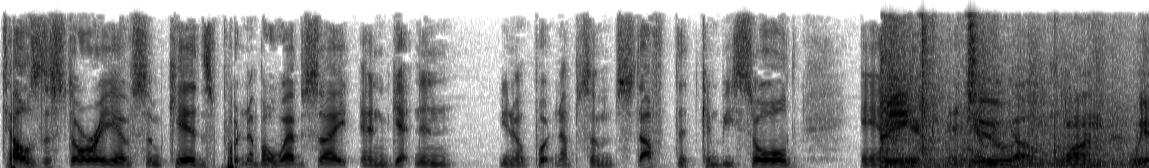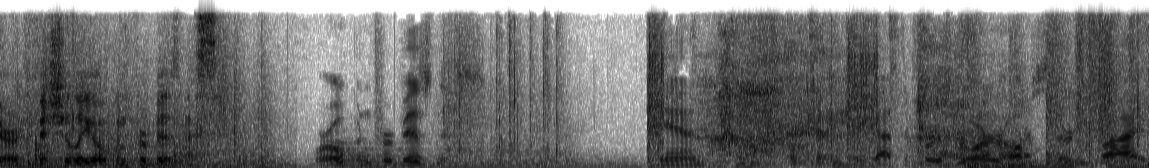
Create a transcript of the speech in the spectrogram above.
tells the story of some kids putting up a website and getting in, you know, putting up some stuff that can be sold. And Three, here, and two, we one. We are officially open for business. We're open for business. And Okay. we got the first order. Oops, 35.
